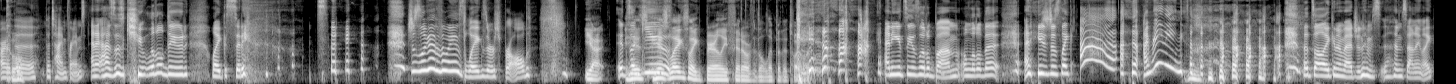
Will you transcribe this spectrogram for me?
are Cool. the the time frames. And it has this cute little dude like sitting, sitting just look at the way his legs are sprawled. Yeah. It's his, cute. His legs like barely fit over the lip of the toilet. and you can see his little bum a little bit, and he's just like, "Ah, I'm reading." That's all I can imagine him him sounding like.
